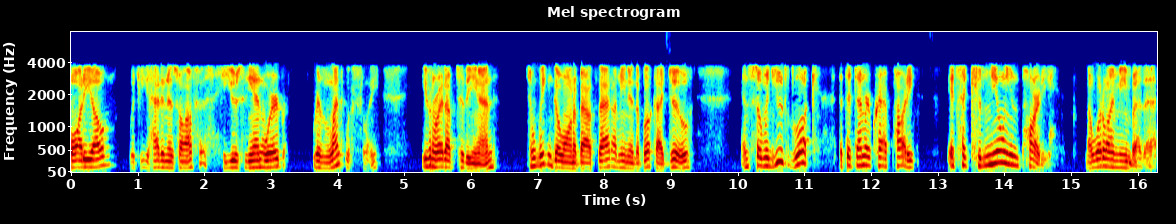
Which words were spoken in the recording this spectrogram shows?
Audio, which he had in his office, he used the N word relentlessly, even right up to the end. And we can go on about that. I mean, in the book, I do. And so when you look at the Democrat Party, it's a chameleon party. Now, what do I mean by that?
